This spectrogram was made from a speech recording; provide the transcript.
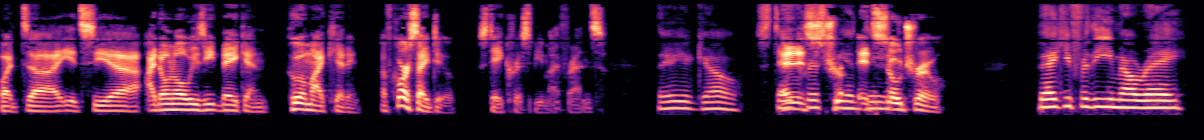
But it's yeah, I don't always eat bacon. Who am I kidding? Of course I do. Stay crispy, my friends. There you go. Stay it's crispy indeed. It's so true. Thank you for the email, Ray.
